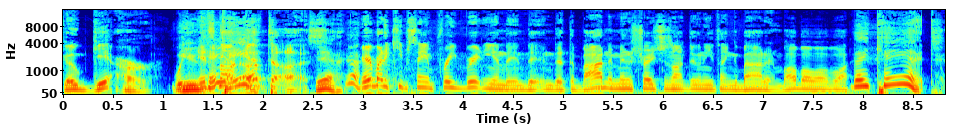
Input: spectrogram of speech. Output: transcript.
go get her? You it's not can't. up to us. Yeah. Yeah. Everybody keeps saying free Brittney and, then- and that the Biden administration is not doing anything about it and blah, blah, blah, blah. They can't.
